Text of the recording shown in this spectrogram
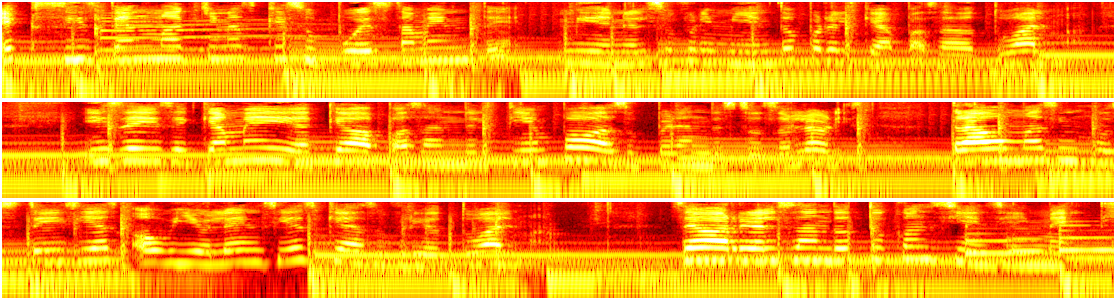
Existen máquinas que supuestamente miden el sufrimiento por el que ha pasado tu alma y se dice que a medida que va pasando el tiempo va superando estos dolores, traumas, injusticias o violencias que ha sufrido tu alma. Se va realzando tu conciencia y mente,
